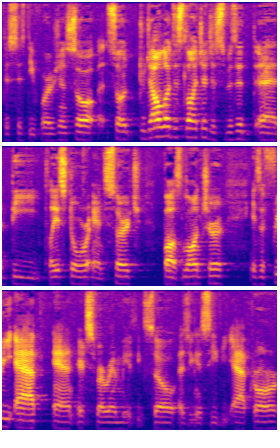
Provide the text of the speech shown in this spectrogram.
this is the version so so to download this launcher just visit uh, the Play Store and search Buzz Launcher it's a free app and it's very amazing. So as you can see the app drawer,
